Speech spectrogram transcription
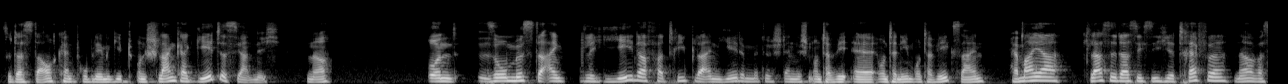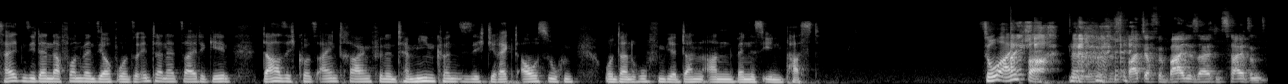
sodass da auch keine Probleme gibt. Und schlanker geht es ja nicht. Ne? Und so müsste eigentlich jeder Vertriebler in jedem mittelständischen Unterwe äh, Unternehmen unterwegs sein. Herr Meier, klasse, dass ich Sie hier treffe. Na, was halten Sie denn davon, wenn Sie auf unsere Internetseite gehen, da sich kurz eintragen für einen Termin, können Sie sich direkt aussuchen und dann rufen wir dann an, wenn es Ihnen passt. So einfach. einfach. Das spart ja für beide Seiten Zeit und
